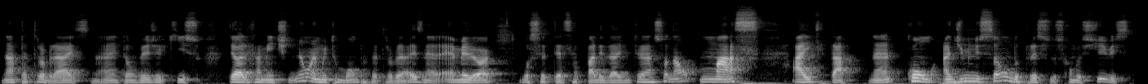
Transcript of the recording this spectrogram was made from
na Petrobras. Né? Então veja que isso, teoricamente, não é muito bom para a Petrobras, né? é melhor você ter essa paridade internacional, mas Aí que está, né? Com a diminuição do preço dos combustíveis,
